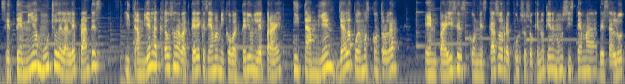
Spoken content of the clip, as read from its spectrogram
Se temía mucho de la lepra antes y también la causa una bacteria que se llama Mycobacterium leprae y también ya la podemos controlar en países con escasos recursos o que no tienen un sistema de salud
